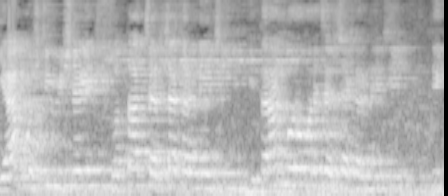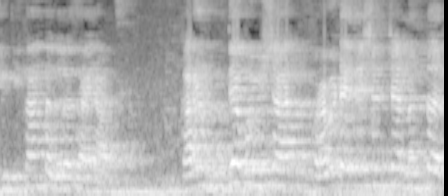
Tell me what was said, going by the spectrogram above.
या गोष्टीविषयी स्वतः चर्चा करण्याची इतरांबरोबर चर्चा करण्याची ती नितांत गरज आहे आज. कारण उद्या भविष्यात प्रायव्हेटायझेशनच्या नंतर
